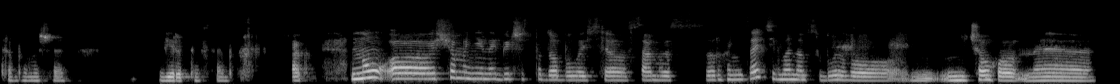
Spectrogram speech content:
Треба лише вірити в себе. Так. Ну, е, що мені найбільше сподобалося саме з організації, в мене особливо нічого не.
